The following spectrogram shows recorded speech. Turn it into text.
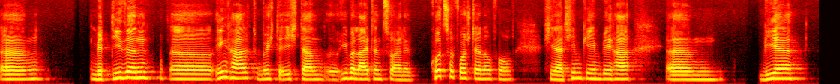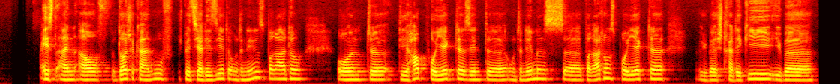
ähm, mit diesem äh, Inhalt möchte ich dann äh, überleiten zu einer kurzen Vorstellung von China Team GmbH. Ähm, wir ist ein auf deutsche KMU spezialisierte Unternehmensberatung und äh, die Hauptprojekte sind äh, Unternehmensberatungsprojekte über Strategie, über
